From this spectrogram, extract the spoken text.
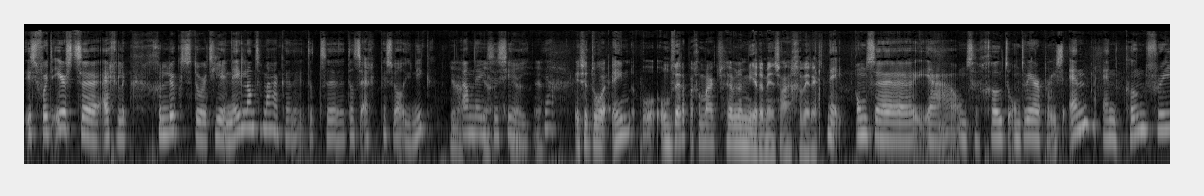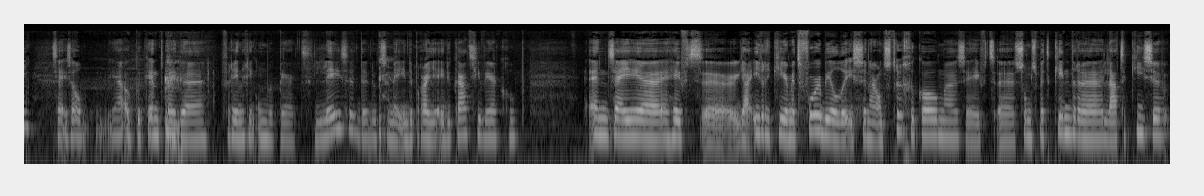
is voor het eerst uh, eigenlijk gelukt door het hier in Nederland te maken. Dat, uh, dat is eigenlijk best wel uniek ja, aan deze ja, serie. Ja, is het door één ontwerper gemaakt of hebben er meerdere mensen aangewerkt? Nee, onze, ja, onze grote ontwerper is Anne, Anne Conefree. Zij is al ja, ook bekend bij de Vereniging Onbeperkt Lezen. Daar doet ze mee in de Braille Educatiewerkgroep. En zij uh, heeft uh, ja, iedere keer met voorbeelden is ze naar ons teruggekomen. Ze heeft uh, soms met kinderen laten kiezen.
